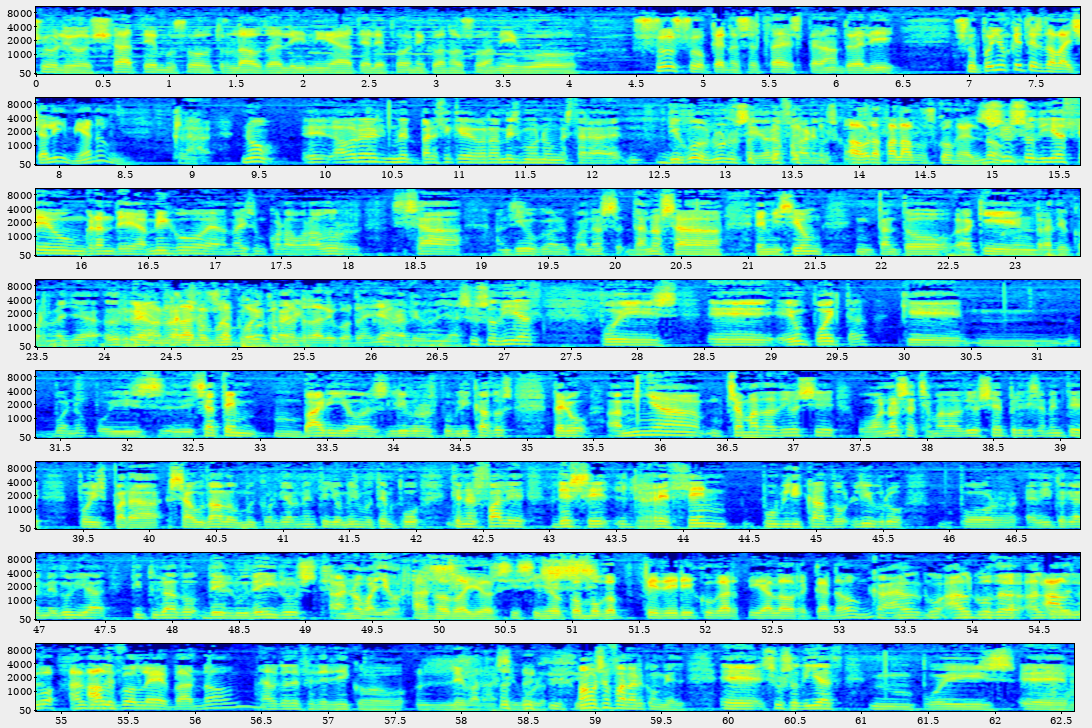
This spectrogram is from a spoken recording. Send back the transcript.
Xulio, xa temos o outro lado da línea telefónica o noso amigo Suso que nos está esperando ali. Supoño que tes da baixa limia, non? Claro, no, Eh, ahora me parece que ahora mismo non estará. Digo, non, non sei, ahora falaremos con Ahora falamos con el, non? Suso Díaz é un grande amigo e ademais un colaborador xa antigo con, con nos, da nosa emisión tanto aquí en Radio Cornellá en Radio, Radio Samboy como, como en Radio Cornellá Radio Cornellá Suso Díaz pois eh, é un poeta que mm, bueno, pois eh, xa ten varios libros publicados, pero a miña chamada de hoxe ou a nosa chamada de hoxe é precisamente pois para saudalo moi cordialmente e ao mesmo tempo que nos fale dese recén publicado libro por Editorial Medulia titulado De Ludeiros a Nova York. A Nova York, sí, señor, como Federico García Lorca, non? Algo algo de algo algo, de, algo, algo de, leva, non? Algo de Federico levará, seguro. sí, sí. Vamos a falar con el. Eh, Suso Díaz, mm, pois eh,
